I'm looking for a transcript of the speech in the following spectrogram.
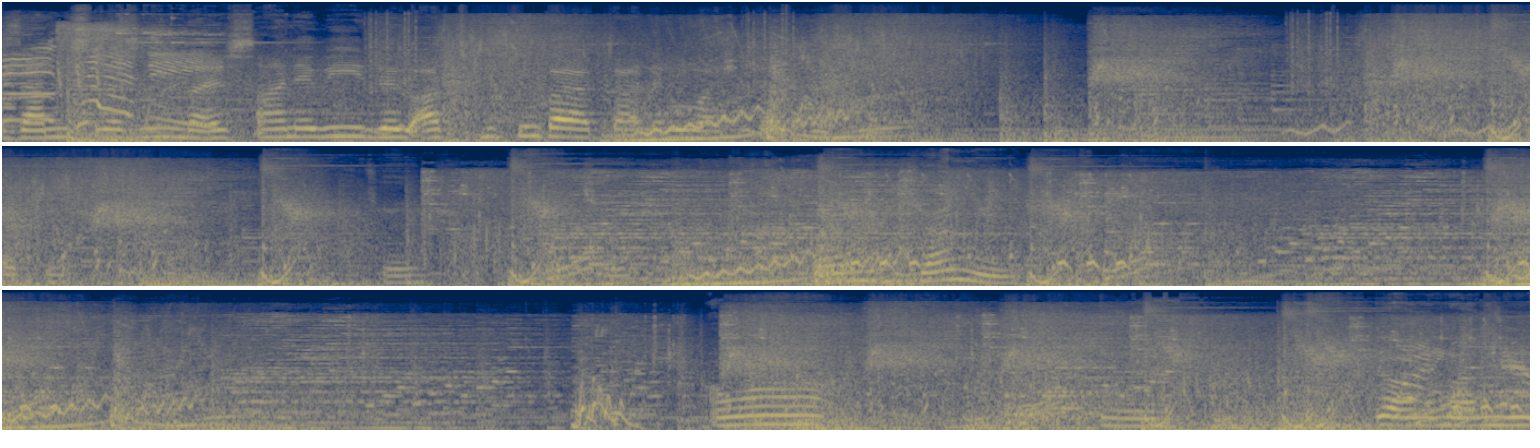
Gizemli sırasında efsanevi artık bütün karakterlere ulaşacağız. Ateş. Ateş. Ateş. Ben güzel miyim? Ama e, yani ben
